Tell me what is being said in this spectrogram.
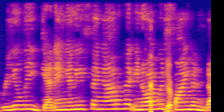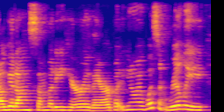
really getting anything out of it. You know i would Yep. find a nugget on somebody here or there but you know i wasn't really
